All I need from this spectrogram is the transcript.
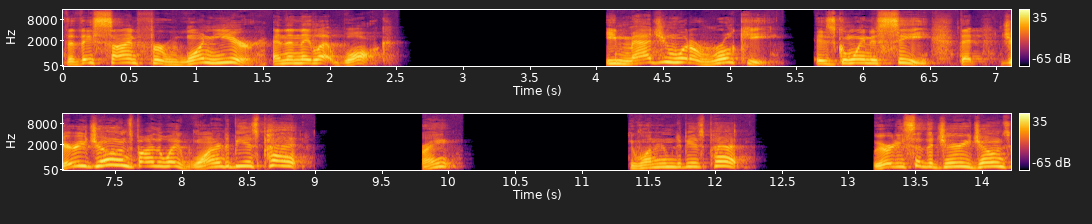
that they signed for one year and then they let walk. Imagine what a rookie is going to see that Jerry Jones, by the way, wanted to be his pet, right? He wanted him to be his pet. We already said that Jerry Jones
